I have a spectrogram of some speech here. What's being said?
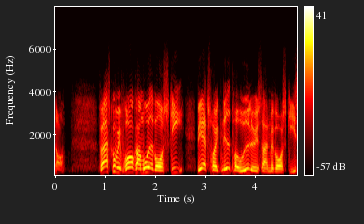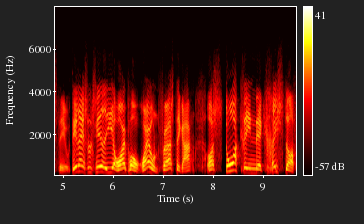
Nå, Først skulle vi prøve at komme ud af vores ski ved at trykke ned på udløseren med vores skistav. Det resulterede i at røg på røven første gang, og storgrinende Kristoff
